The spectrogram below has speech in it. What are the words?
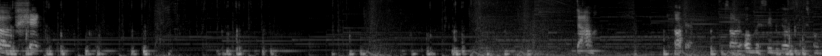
Oh shit. Damn. Okay. So obviously we go for this one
